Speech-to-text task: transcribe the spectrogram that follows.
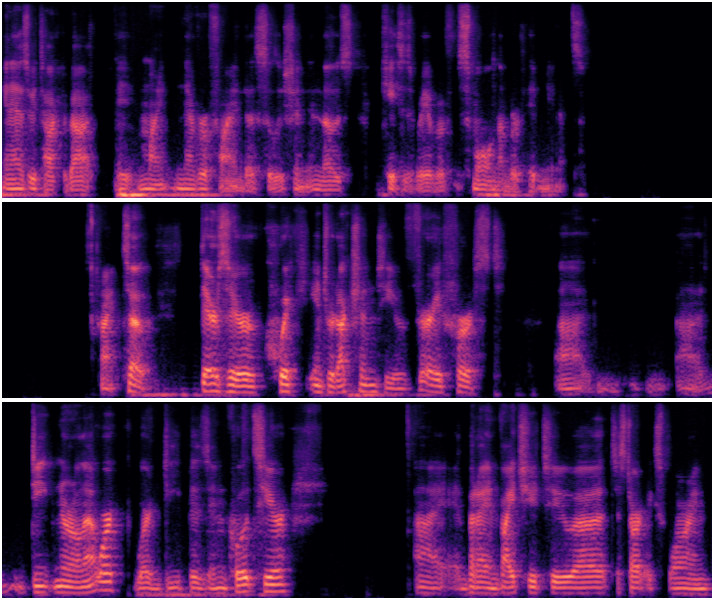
And as we talked about, it might never find a solution in those cases where you have a small number of hidden units. All right, so there's your quick introduction to your very first uh, uh, deep neural network, where deep is in quotes here. But I invite you to uh, to start exploring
